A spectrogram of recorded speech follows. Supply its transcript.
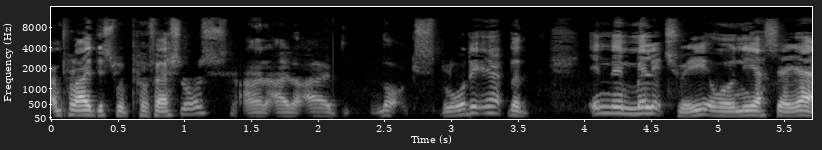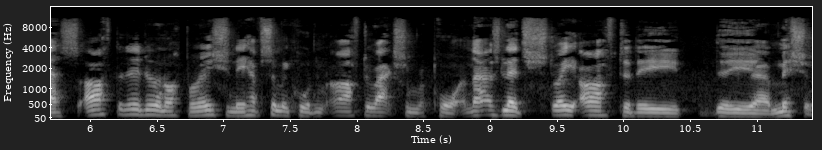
applied this with professionals, and I, I've not explored it yet. But in the military or in the SAS, after they do an operation, they have something called an after action report, and that is led straight after the the uh, mission,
